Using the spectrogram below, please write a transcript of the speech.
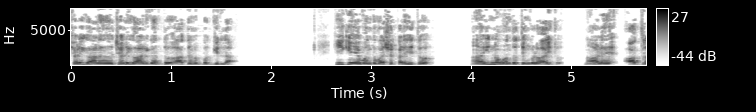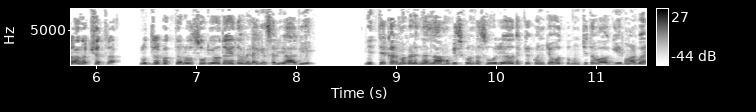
ಚಳಿಗಾಲ ಚಳಿಗಾಲಿಗಂತೂ ಆತನು ಬಗ್ಗಿಲ್ಲ. ಹೀಗೆ ಒಂದು ವರ್ಷ ಕಳೆಯಿತು. ಇನ್ನೂ ಒಂದು ತಿಂಗಳು ಆಯಿತು. ನಾಳೆ ಆದ್ರಾ ನಕ್ಷತ್ರ. ರುದ್ರಭಕ್ತರು ಸೂರ್ಯೋದಯದ ವೇಳೆಗೆ ಸರಿಯಾಗಿ ನಿತ್ಯ ಕರ್ಮಗಳನ್ನೆಲ್ಲ ಮುಗಿಸಿಕೊಂಡು ಸೂರ್ಯೋದಯಕ್ಕೆ ಕೊಂಚ ಹೊತ್ತು ಮುಂಚಿತವಾಗಿ ಮಾಡುವ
